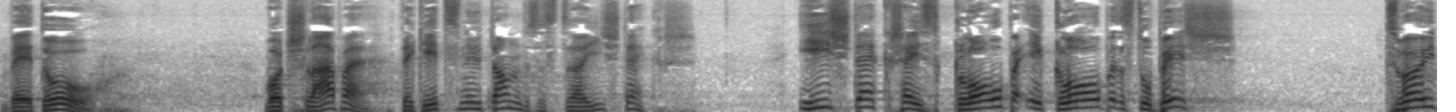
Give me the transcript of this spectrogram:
Wenn du willst leben, dann gibt es nichts anderes, als du da einsteckst. Einsteckst heisst Glauben, ich glaube, dass du bist. 2.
